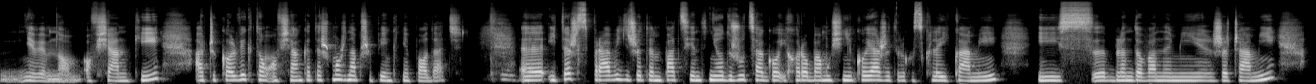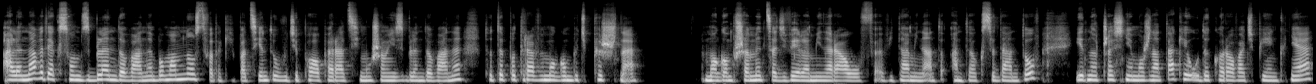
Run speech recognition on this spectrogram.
nie wiem, no, owsianki, aczkolwiek tą owsiankę też można przepięknie podać. E, i też sprawić, że ten pacjent nie odrzuca go i choroba mu się nie kojarzy tylko z klejkami i z blendowanymi rzeczami, ale nawet jak są zblendowane, bo mam mnóstwo takich pacjentów, gdzie po operacji muszą jeść zblendowane, to te potrawy mogą być pyszne mogą przemycać wiele minerałów, witamin, antyoksydantów. Jednocześnie można takie udekorować pięknie.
